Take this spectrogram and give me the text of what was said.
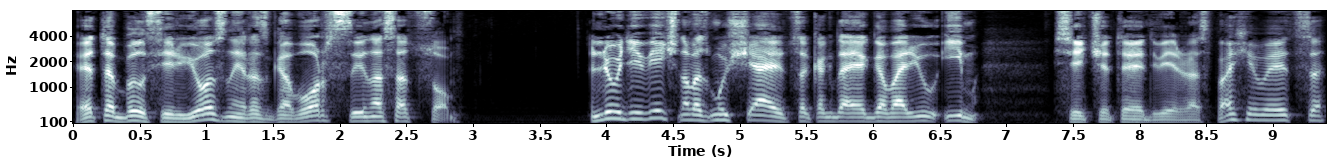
Это был серьезный разговор сына с отцом. Люди вечно возмущаются, когда я говорю им. Сетчатая дверь распахивается,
